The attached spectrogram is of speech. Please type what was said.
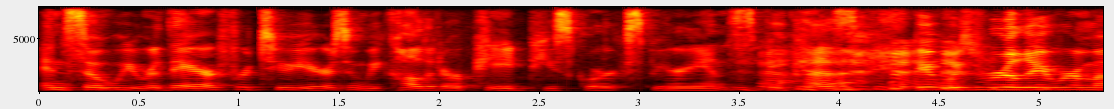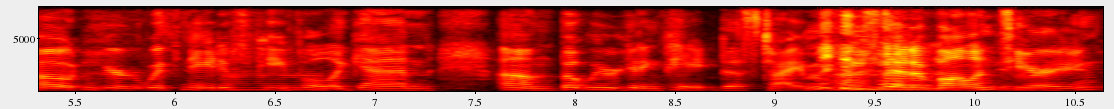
and so we were there for two years and we called it our paid Peace Corps experience because it was really remote and we were with Native uh-huh. people again, um, but we were getting paid this time instead of volunteering.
